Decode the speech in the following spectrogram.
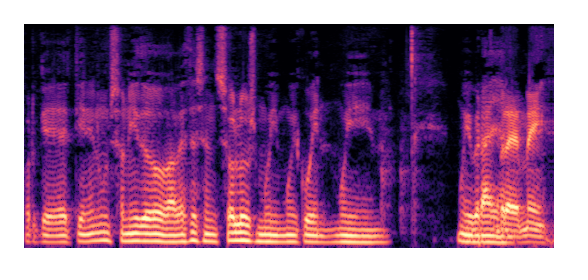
porque tienen un sonido a veces en solos muy, muy Queen, muy, muy Brian. Brian May.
